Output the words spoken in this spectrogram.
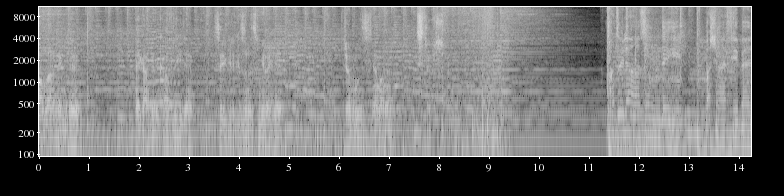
Allah'ın emri, peygamberin kavliyle sevgili kızınız Mira'yı canımız Yaman'a istiyoruz. Adı lazım değil baş harfi ben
